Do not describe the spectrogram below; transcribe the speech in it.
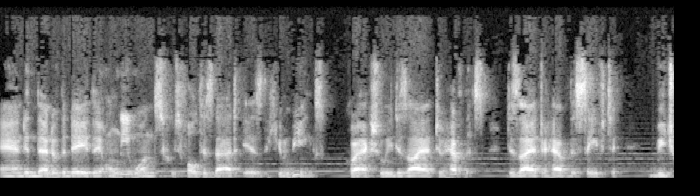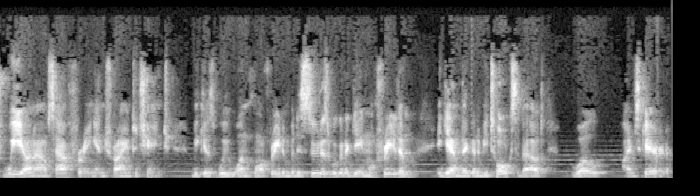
And in the end of the day, the only ones whose fault is that is the human beings who actually desire to have this, desire to have this safety, which we are now suffering and trying to change because we want more freedom. But as soon as we're going to gain more freedom, again, there are going to be talks about well, I'm scared.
